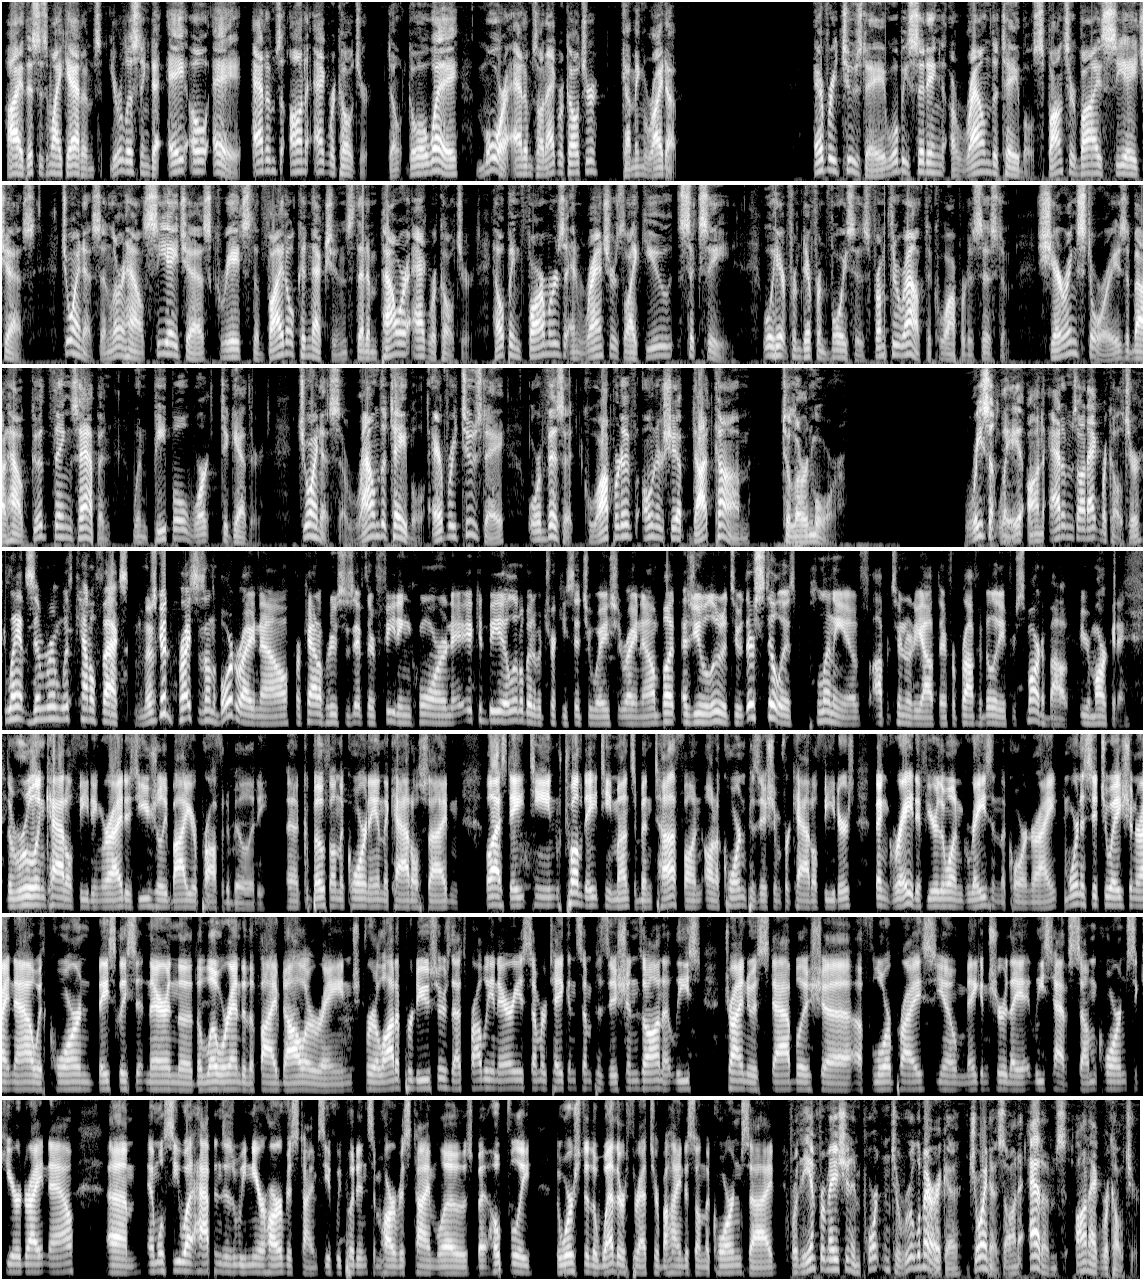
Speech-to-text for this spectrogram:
Hi, this is Mike Adams. You're listening to AOA, Adams on Agriculture. Don't go away. More Adams on Agriculture coming right up. Every Tuesday, we'll be sitting around the table, sponsored by CHS. Join us and learn how CHS creates the vital connections that empower agriculture, helping farmers and ranchers like you succeed. We'll hear from different voices from throughout the cooperative system, sharing stories about how good things happen when people work together. Join us around the table every Tuesday or visit cooperativeownership.com to learn more. Recently on Adams on Agriculture, Lance Zimmerman with CattleFax. There's good prices on the board right now for cattle producers if they're feeding corn. It could be a little bit of a tricky situation right now, but as you alluded to, there still is plenty of opportunity out there for profitability if you're smart about your marketing. The rule in cattle feeding, right, is usually by your profitability uh, both on the corn and the cattle side. And the last 18, 12 to 18 months have been tough on, on a corn position for cattle feeders. Been great if you're the one grazing the corn, right? We're in a situation right now with corn basically sitting there in the, the lower end of the $5 range. For a lot of producers, that's probably an area some are taking some positions on, at least trying to establish a, a floor price, you know, making sure they at least have some corn secured right now. Um, and we'll see what happens as we near harvest time, see if we put in some harvest time lows. But hopefully, the worst of the weather threats are behind us on the corn side. For the information important to rural America, join us on Adams on Agriculture.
